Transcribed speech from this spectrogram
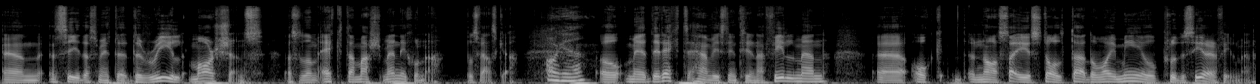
en, en, sida som heter The Real Martians, alltså de äkta marsmänniskorna på svenska. Okay. Och med direkt hänvisning till den här filmen eh, och NASA är ju stolta, de var ju med och producerade filmen.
